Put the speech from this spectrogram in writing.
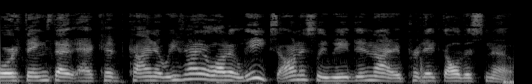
or things that could kind of. We've had a lot of leaks. Honestly, we did not predict all the snow,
